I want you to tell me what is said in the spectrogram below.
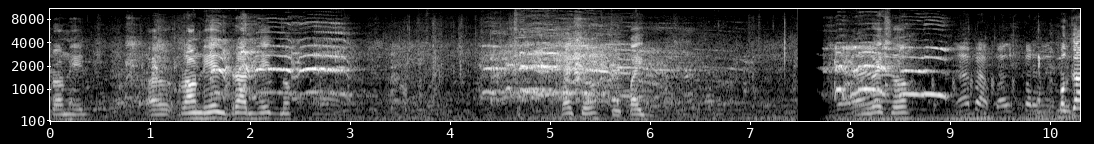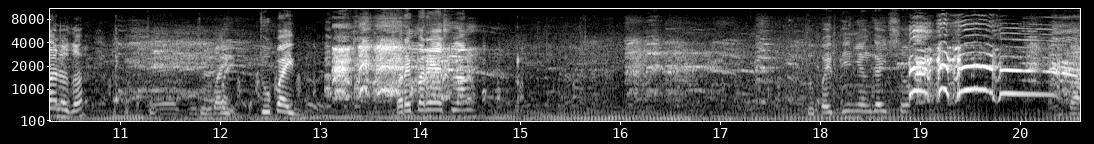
Brown head. Ah, round head, brown head no. Guys oh, 2.5. Ayan guys oh. Pa, pa, pa rin. Magkano to? 2.5. 2.5. Pare-parehas lang. 2.5 din yan guys. So. Pa.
